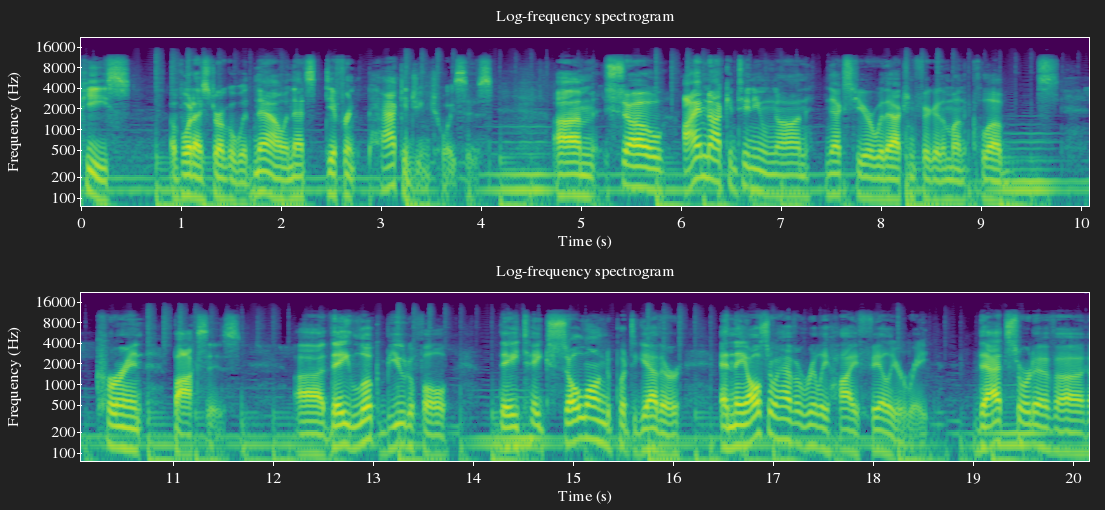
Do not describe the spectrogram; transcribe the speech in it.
piece of what I struggle with now, and that's different packaging choices. Um, so I'm not continuing on next year with Action Figure of the Month Club's current boxes. Uh, they look beautiful, they take so long to put together, and they also have a really high failure rate. That sort of uh,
